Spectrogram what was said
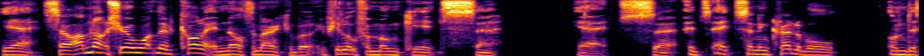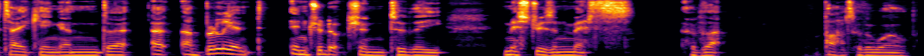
Yeah, so I'm not sure what they'd call it in North America, but if you look for monkey, it's uh, yeah, it's uh, it's it's an incredible undertaking and uh, a, a brilliant introduction to the mysteries and myths of that part of the world.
